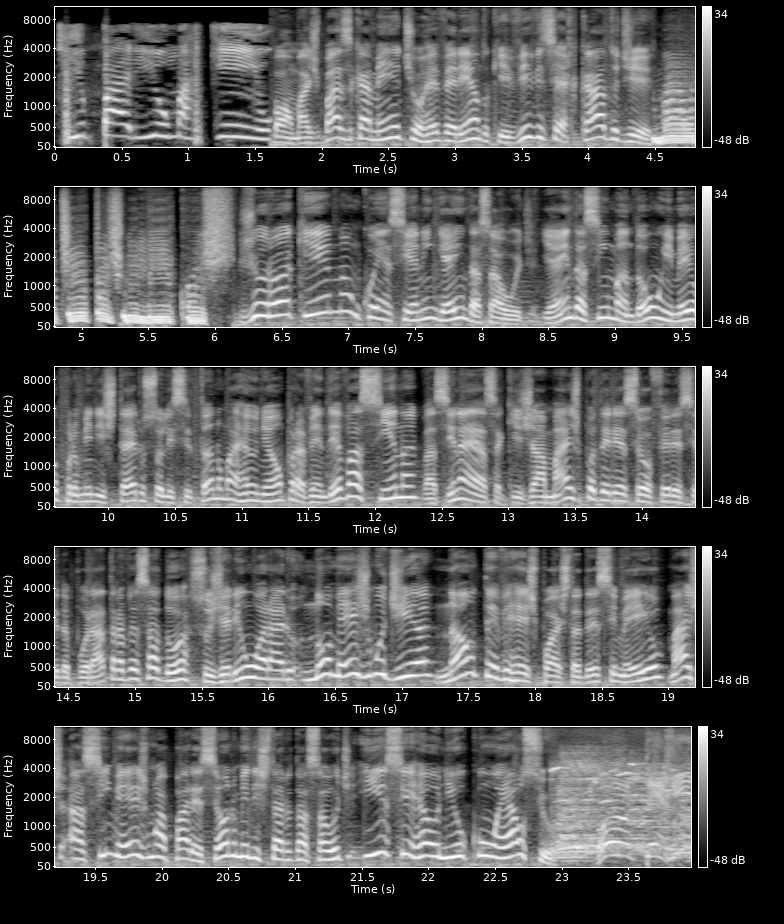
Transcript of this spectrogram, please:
que pariu, Marquinho. Bom, mas basicamente o reverendo que vive cercado de Malditos milicos. jurou que não conhecia ninguém da saúde e ainda assim mandou um e-mail pro ministério solicitando uma reunião para vender vacina. Vacina essa que jamais poderia ser oferecida por atravessador. Sugeriu um horário no mesmo dia, não teve resposta desse e-mail, mas assim mesmo apareceu no Ministério da Saúde e se reuniu com o Elcio O terrível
